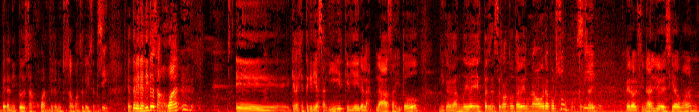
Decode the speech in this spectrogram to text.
veranito de San Juan, veranito de San Juan se le dice, ¿no? Sí. Este veranito de San Juan, eh, que la gente quería salir, quería ir a las plazas y todo, ni cagando iba a estar encerrándote a ver una hora por Zoom, pues, Sí, ¿cachai? pues. Pero al final yo decía, weón,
